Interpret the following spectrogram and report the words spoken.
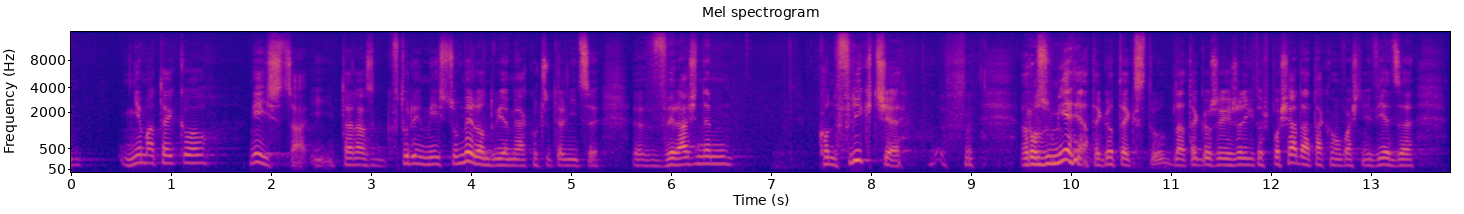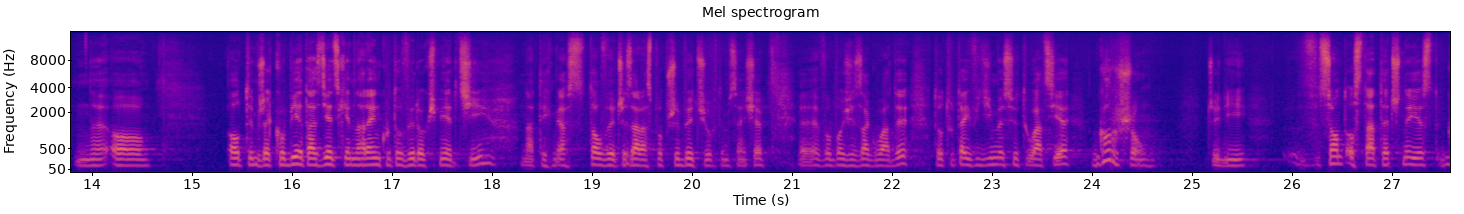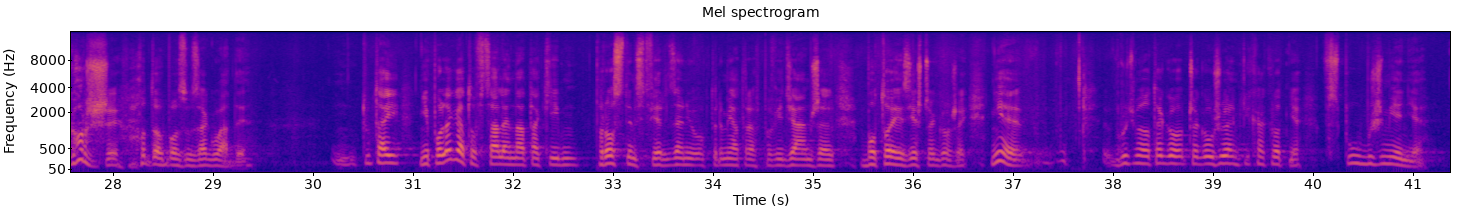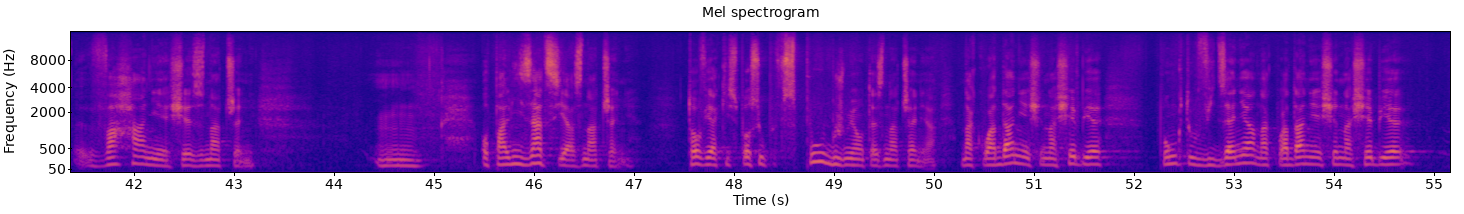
nie ma tego miejsca. I teraz, w którym miejscu my lądujemy jako czytelnicy? W wyraźnym konflikcie rozumienia tego tekstu, dlatego że jeżeli ktoś posiada taką właśnie wiedzę o o tym, że kobieta z dzieckiem na ręku to wyrok śmierci, natychmiastowy czy zaraz po przybyciu, w tym sensie e, w obozie zagłady, to tutaj widzimy sytuację gorszą, czyli sąd ostateczny jest gorszy od obozu zagłady. Tutaj nie polega to wcale na takim prostym stwierdzeniu, o którym ja teraz powiedziałem, że bo to jest jeszcze gorzej. Nie. Wróćmy do tego, czego użyłem kilkakrotnie. Współbrzmienie, wahanie się znaczeń, mm, opalizacja znaczeń, to w jaki sposób współbrzmią te znaczenia, nakładanie się na siebie punktów widzenia, nakładanie się na siebie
